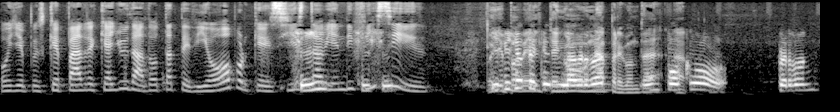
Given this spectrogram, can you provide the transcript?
Oye, pues qué padre, qué ayudadota te dio, porque sí, está bien difícil. Oye, fíjate que la verdad, una pregunta. un poco, perdón.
